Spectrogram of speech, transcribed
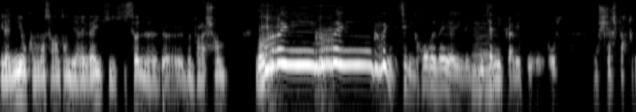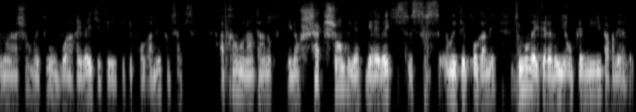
Et la nuit on commence à entendre des réveils qui, qui sonnent de, dans la chambre. Ring, ring, ring. Mais c'est des gros réveils avec des mmh. mécaniques là, avec les, grosses. On cherche partout dans la chambre et tout. On voit un réveil qui était qui était programmé comme ça, qui, après, on en entend un autre. Et dans chaque chambre, il y a des réveils qui ont été programmés. Tout le monde a été réveillé en pleine nuit par des réveils.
